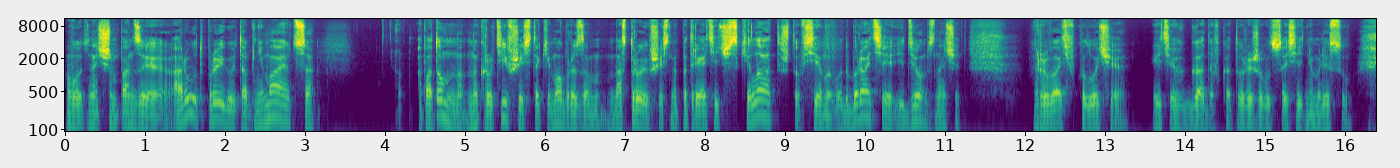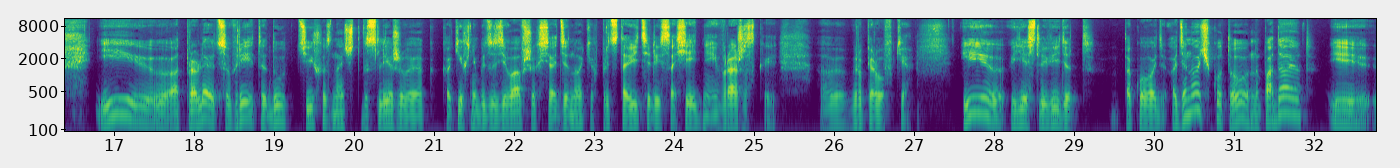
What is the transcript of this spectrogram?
Вот, значит, шимпанзе орут, прыгают, обнимаются, а потом, накрутившись таким образом, настроившись на патриотический лад, что все мы вот братья, идем, значит, рвать в клочья этих гадов, которые живут в соседнем лесу. И отправляются в рейд, идут тихо, значит, выслеживая каких-нибудь зазевавшихся одиноких представителей соседней вражеской э, группировки. И если видят такого одиночку, то нападают. И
